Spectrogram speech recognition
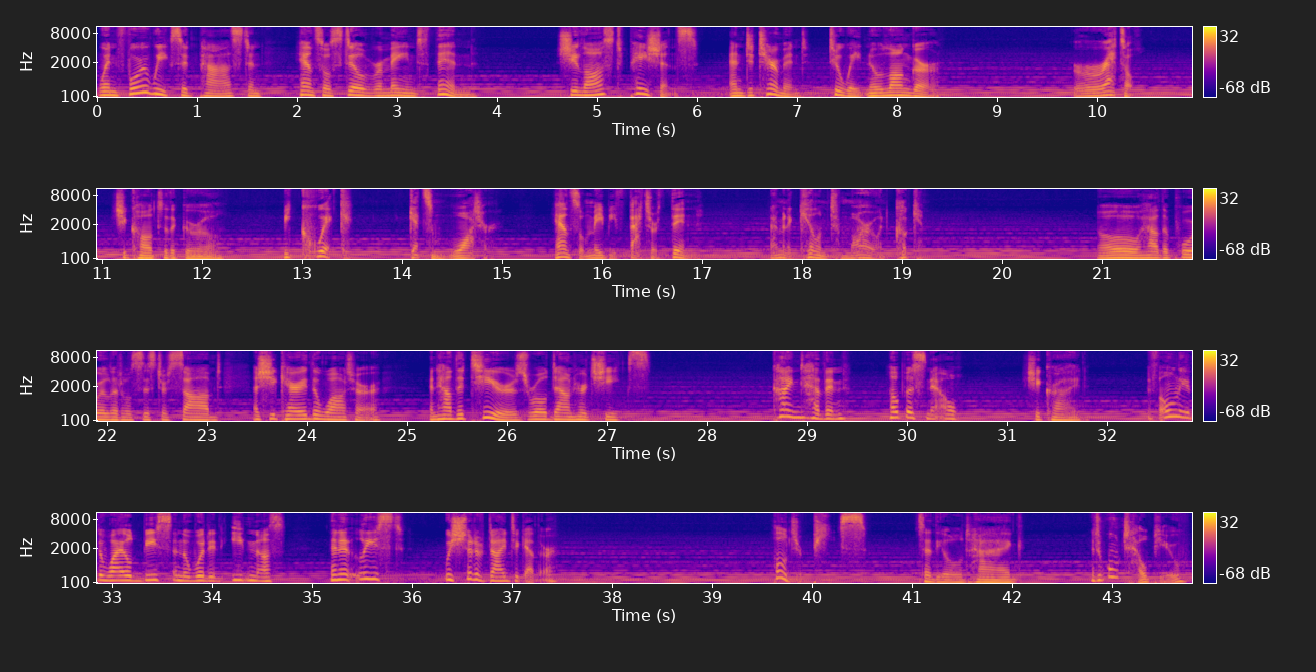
When four weeks had passed and Hansel still remained thin, she lost patience and determined to wait no longer. Gretel, she called to the girl, be quick, get some water. Hansel may be fat or thin. I'm going to kill him tomorrow and cook him. Oh, how the poor little sister sobbed as she carried the water, and how the tears rolled down her cheeks. Kind heaven, help us now, she cried. If only the wild beasts in the wood had eaten us, then at least we should have died together. Hold your peace, said the old hag. It won't help you.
